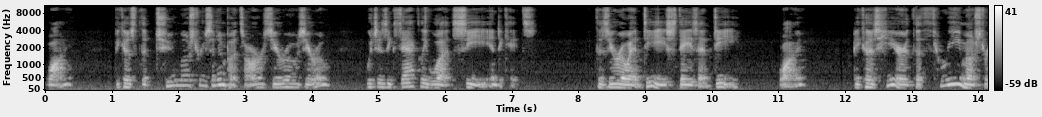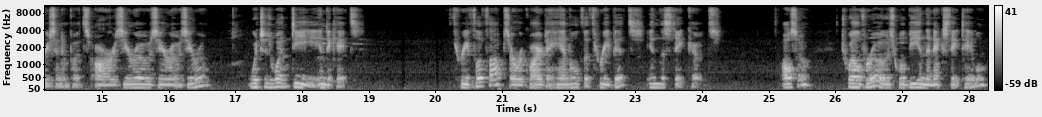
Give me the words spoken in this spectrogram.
Why? Because the two most recent inputs are 0, 0, which is exactly what C indicates. The 0 at D stays at D. Why? Because here the three most recent inputs are 0, 0, 0, which is what D indicates. Three flip-flops are required to handle the three bits in the state codes. Also, 12 rows will be in the next state table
